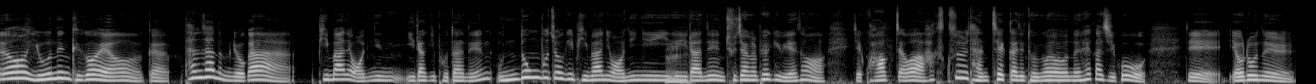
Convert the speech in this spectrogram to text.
어, 요는 그거예요. 그러니까 탄산 음료가 비만의 원인이라기보다는 운동 부족이 비만이 원인이라는 음. 주장을 펴기 위해서 이제 과학자와 학술 단체까지 동원을 해가지고 이제 여론을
